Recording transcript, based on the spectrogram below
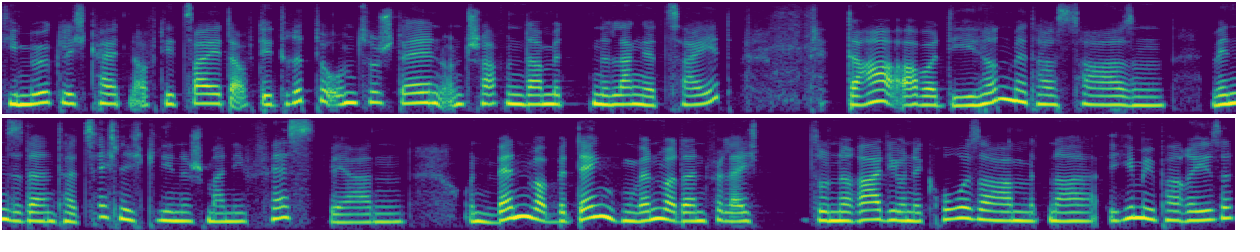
die Möglichkeiten auf die zweite, auf die dritte umzustellen und schaffen damit eine lange Zeit. Da aber die Hirnmetastasen, wenn sie dann tatsächlich klinisch manifest werden und wenn wir bedenken, wenn wir dann vielleicht so eine Radionekrose haben mit einer Hemiparese,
